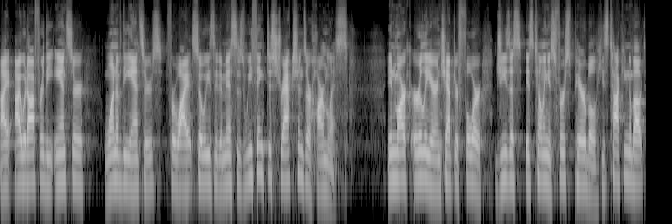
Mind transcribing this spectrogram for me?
I, I would offer the answer, one of the answers for why it's so easy to miss is we think distractions are harmless. In Mark earlier in chapter 4, Jesus is telling his first parable. He's talking about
